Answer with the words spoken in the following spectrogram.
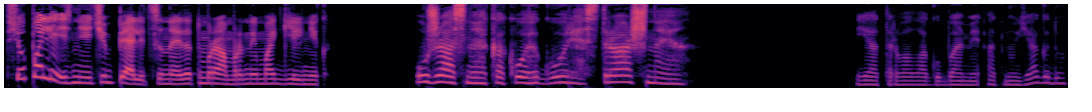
«Все полезнее, чем пялиться на этот мраморный могильник!» «Ужасное какое горе, страшное!» Я оторвала губами одну ягоду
